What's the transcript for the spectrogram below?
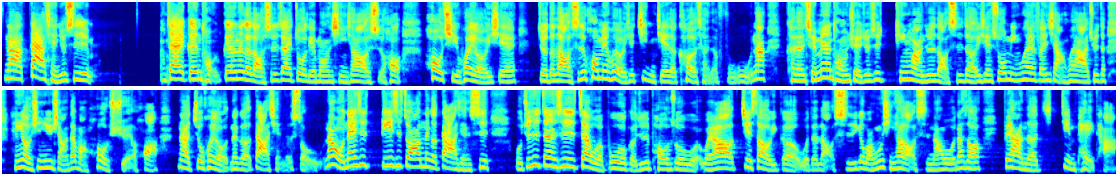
那大钱就是。在跟同跟那个老师在做联盟行销的时候，后期会有一些，有的老师后面会有一些进阶的课程的服务。那可能前面的同学就是听完就是老师的一些说明会、分享会啊，觉得很有兴趣，想要再往后学的话，那就会有那个大钱的收入。那我那次第一次做到那个大钱，是我就是真的是在我的部落格就是 po 说我我要介绍一个我的老师，一个网络行销老师，然后我那时候非常的敬佩他，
